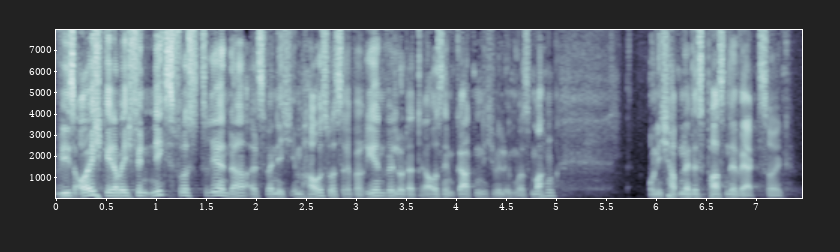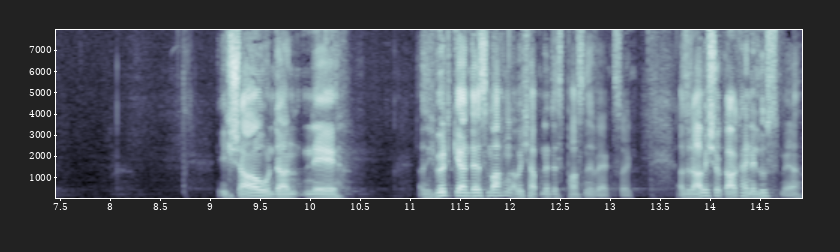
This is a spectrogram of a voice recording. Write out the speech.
wie es euch geht, aber ich finde nichts frustrierender, als wenn ich im Haus was reparieren will oder draußen im Garten, ich will irgendwas machen und ich habe nicht das passende Werkzeug. Ich schaue und dann, nee, also ich würde gern das machen, aber ich habe nicht das passende Werkzeug. Also da habe ich schon gar keine Lust mehr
